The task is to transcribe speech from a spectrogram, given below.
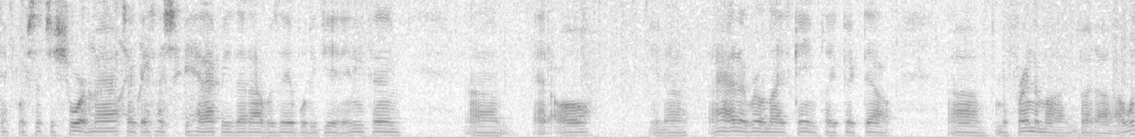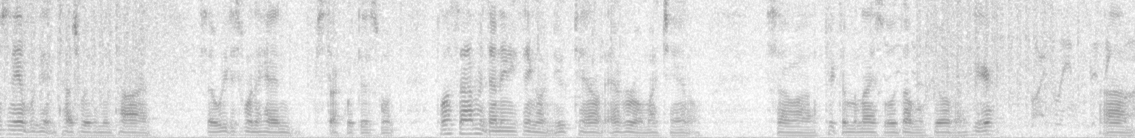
And for such a short match, I guess I should be happy that I was able to get anything um, at all. You know, I had a real nice gameplay picked out um, from a friend of mine, but uh, I wasn't able to get in touch with him in time. So we just went ahead and stuck with this one. Plus, I haven't done anything on Nuketown ever on my channel. So I uh, picked up a nice little double kill right here. Um,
